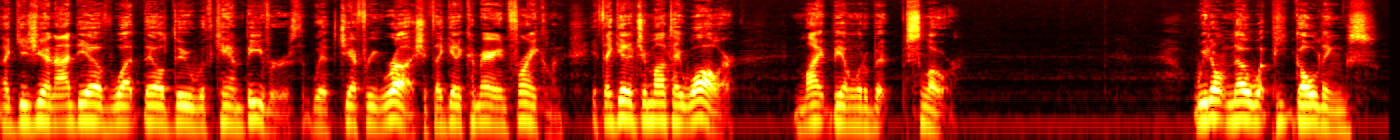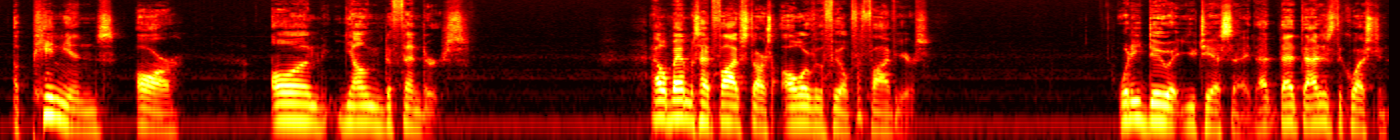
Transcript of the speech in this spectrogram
That gives you an idea of what they'll do with Cam Beavers, with Jeffrey Rush, if they get a Kamarion Franklin, if they get a Jamonta Waller, might be a little bit slower. We don't know what Pete Golding's opinions are on young defenders. Alabama's had five stars all over the field for five years. What did he do at UTSA? That that that is the question.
